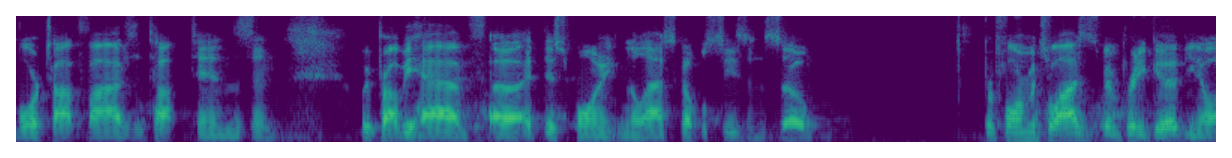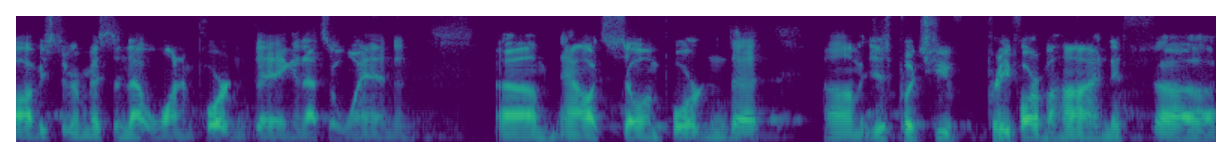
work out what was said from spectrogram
more top fives and top tens than we probably have uh, at this point in the last couple seasons. So, performance wise, it's been pretty good. You know, obviously, we're missing that one important thing, and that's a win. And um, now it's so important that um, it just puts you pretty far behind. If uh,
